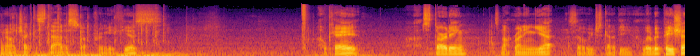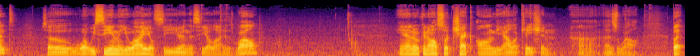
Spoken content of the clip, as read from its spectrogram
we're to check the status of Prometheus okay starting. It's not running yet, so we just got to be a little bit patient. So what we see in the UI, you'll see here in the CLI as well. And we can also check on the allocation uh, as well. But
